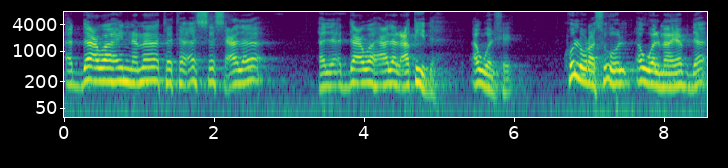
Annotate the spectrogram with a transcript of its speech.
فالدعوة إنما تتأسس على الدعوة على العقيدة أول شيء. كل رسول أول ما يبدأ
